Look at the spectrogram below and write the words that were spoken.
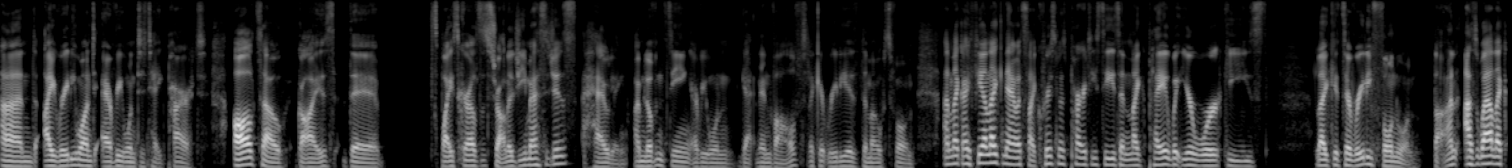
And I really want everyone to take part. Also, guys, the Spice Girls astrology messages howling. I'm loving seeing everyone getting involved. Like it really is the most fun. And like I feel like now it's like Christmas party season, like play with your workies. Like it's a really fun one. And as well, like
